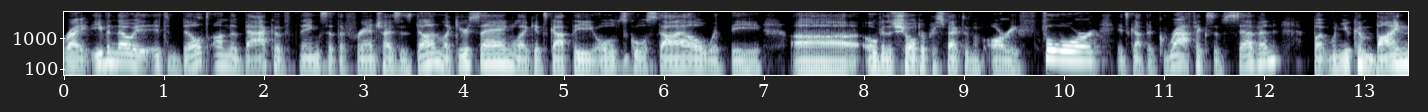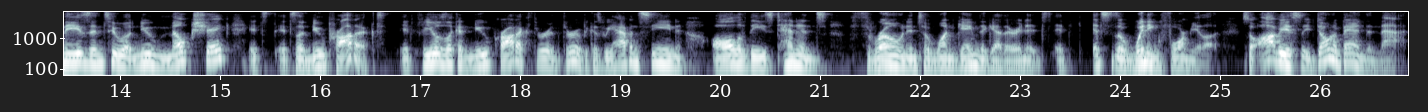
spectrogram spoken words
Right. Even though it, it's built on the back of things that the franchise has done, like you're saying, like it's got the old school style with the uh, over the shoulder perspective of RE4, it's got the graphics of 7, but when you combine these into a new milkshake, it's it's a new product. It feels like a new product through and through because we haven't seen all of these tenants thrown into one game together and it's it, it's the winning formula. So obviously, don't abandon that.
